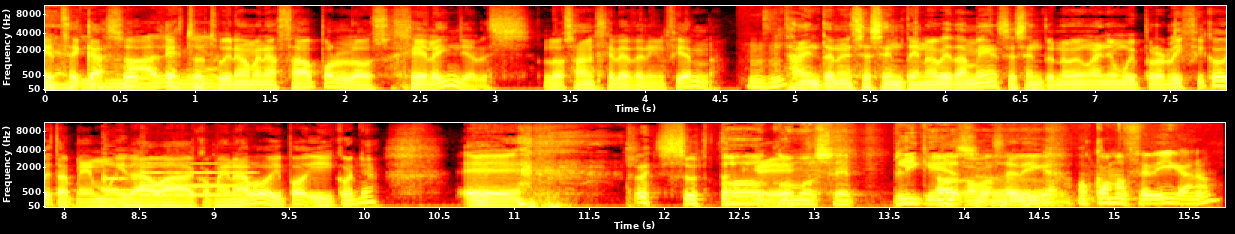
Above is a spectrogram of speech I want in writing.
este aquí. caso, estos mía. estuvieron amenazados por los Hell Angels, los ángeles del infierno. Esta gente en el 69 también, 69 es un año muy prolífico y también muy dado a comer nabo y, po- y coño. Eh, resulta O que... como se explique o eso. como se diga. O como se diga, ¿no?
